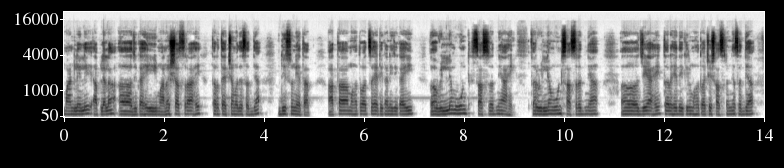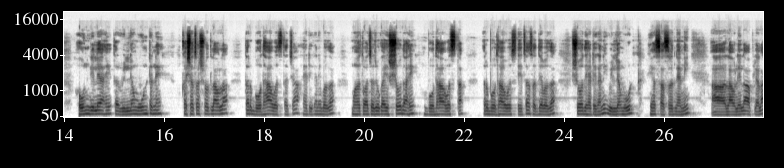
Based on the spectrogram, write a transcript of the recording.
मांडलेले आपल्याला जे काही मानसशास्त्र आहे तर त्याच्यामध्ये सध्या दिसून येतात. आता महत्त्वाचं या ठिकाणी जे काही विल्यम वुंट शास्त्रज्ञ आहे. तर विल्यम वुंट शास्त्रज्ञ जे आहे तर हे देखील महत्त्वाचे शास्त्रज्ञ सध्या होऊन गेले आहे. तर विल्यम वुंटने कशाचा शोध लावला? तर बोधा अवस्थाच्या या ठिकाणी बघा महत्त्वाचा जो काही शोध आहे बोधा अवस्था तर बोधा अवस्थेचा सध्या बघा शोध या ठिकाणी विल्यम वुड या शास्त्रज्ञांनी लावलेला आपल्याला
